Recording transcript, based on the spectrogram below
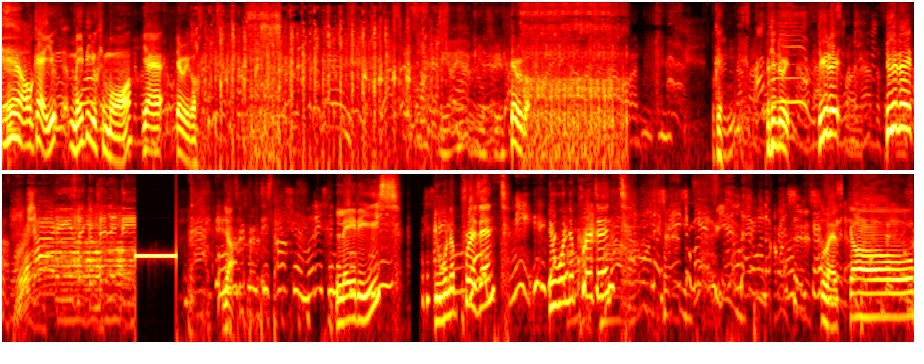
Yeah, okay, you maybe you can more. Yeah, there we go. There we go. Okay, you can do it. You can do it. You can do it. Yeah, What is him? What is him? ladies, What is you want a present? Me. You want a present? Yes, I want a present. Let's go.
